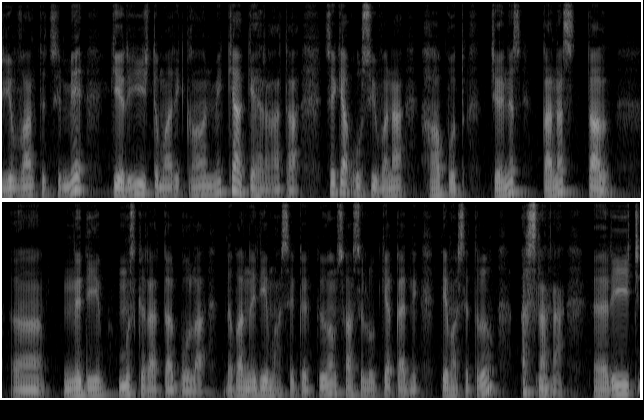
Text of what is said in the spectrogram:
ये वन तो मे कि रीच तुम्हारे कान में क्या कह रहा था? से क्या उसी वना हापुत, चैनस कनस तल नदीम मुस्करा कर बोला दपा नदीम हसा कम सह लोग क्या करने? तम हसा त्रो असनाना। रीच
